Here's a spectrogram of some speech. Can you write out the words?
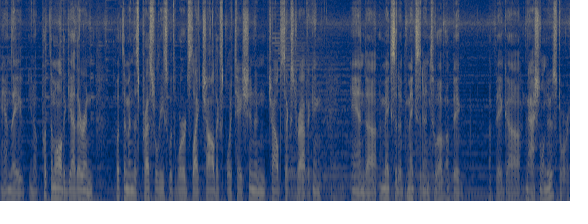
and they you know put them all together and put them in this press release with words like child exploitation and child sex trafficking, and uh, makes it a, makes it into a, a big a big uh, national news story.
